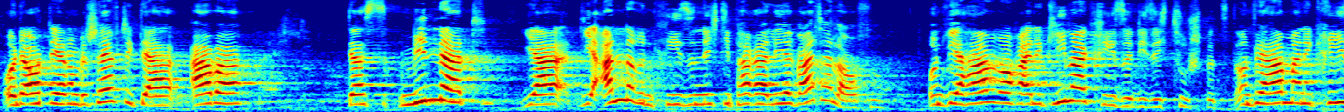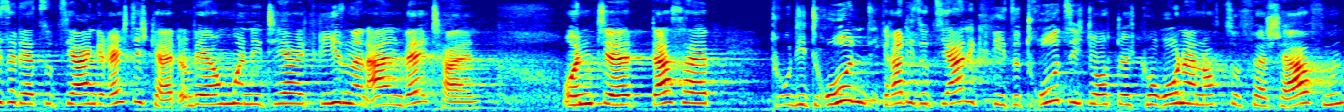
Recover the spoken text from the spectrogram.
und auch deren Beschäftigte. Aber das mindert ja die anderen Krisen nicht, die parallel weiterlaufen. Und wir haben auch eine Klimakrise, die sich zuspitzt. Und wir haben eine Krise der sozialen Gerechtigkeit. Und wir haben humanitäre Krisen in allen Weltteilen. Und äh, deshalb die drohen, gerade die soziale Krise droht sich doch durch Corona noch zu verschärfen.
